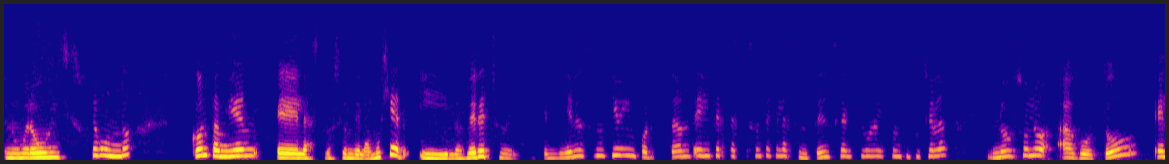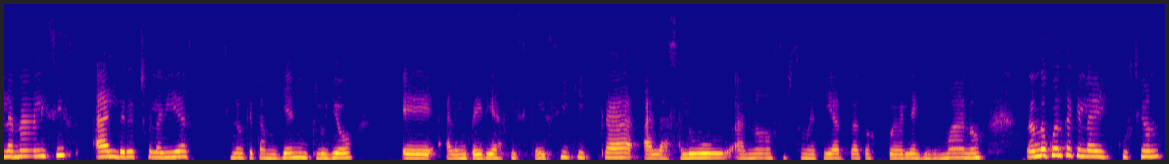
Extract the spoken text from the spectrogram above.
número 1, inciso segundo, con también eh, la situación de la mujer y los derechos de la mujer. Y en ese sentido es importante e interesante que la sentencia del Tribunal Constitucional no solo agotó el análisis al derecho a la vida, sino que también incluyó eh, a la integridad física y psíquica, a la salud, a no ser sometida a tratos crueles y inhumanos, dando cuenta que la discusión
